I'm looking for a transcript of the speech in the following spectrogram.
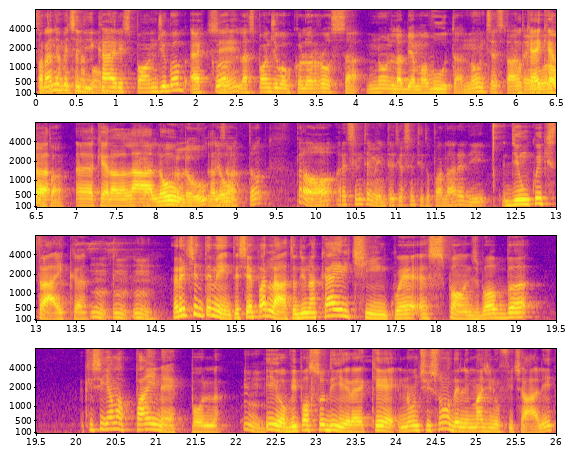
Parlando invece di Kairi SpongeBob, ecco, sì. la SpongeBob color rossa non l'abbiamo avuta, non c'è stata okay, in Europa. Che era, eh, che era la, la, low, la low, la low. Esatto. Però recentemente ti ho sentito parlare di... Di un quick strike. Mm, mm, mm. Recentemente si è parlato di una Kairi 5 eh, SpongeBob che si chiama Pineapple. Mm. Io vi posso dire che non ci sono delle immagini ufficiali,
